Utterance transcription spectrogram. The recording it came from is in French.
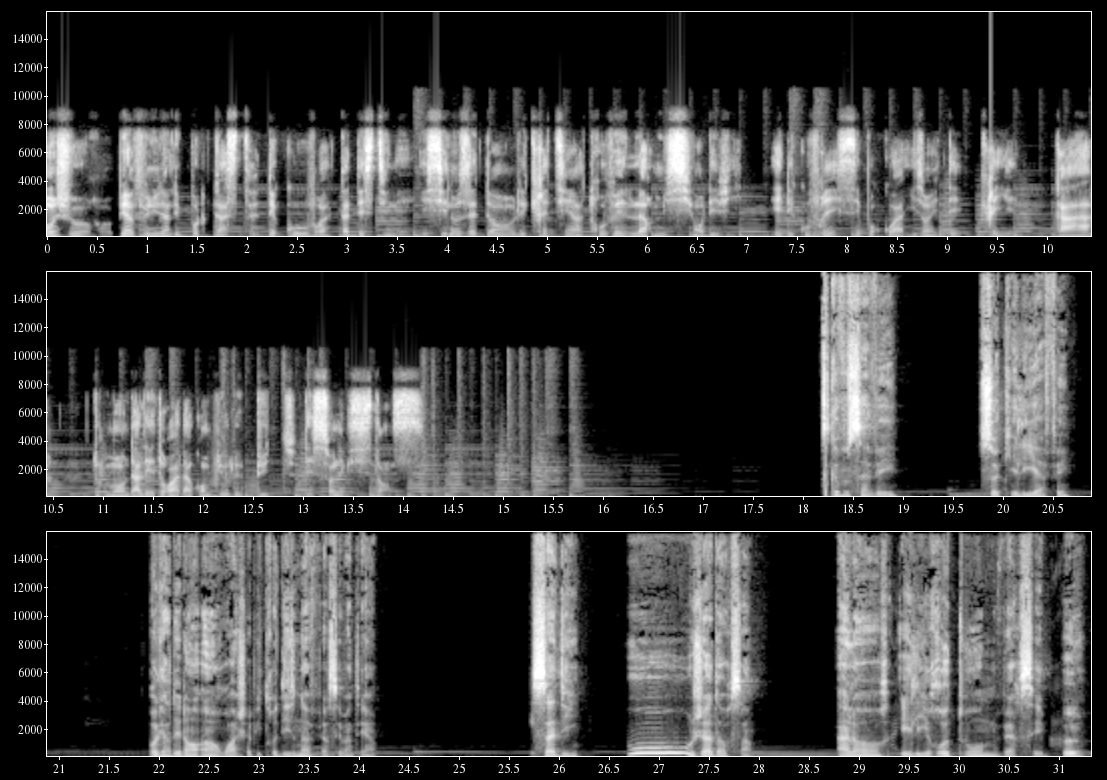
Bonjour, bienvenue dans le podcast Découvre ta destinée. Ici, nous aidons les chrétiens à trouver leur mission de vie et découvrir c'est pourquoi ils ont été créés. Car tout le monde a le droit d'accomplir le but de son existence. Est-ce que vous savez ce qu'Élie a fait? Regardez dans 1 roi chapitre 19 verset 21. Ça dit, ouh, j'adore ça. Alors Élie retourne vers ses bœufs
